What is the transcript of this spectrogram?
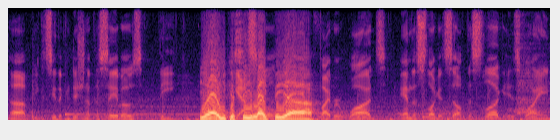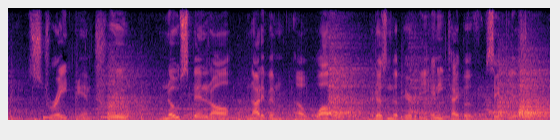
uh, you can see the condition of the sabots, the Yeah, you can see like the uh fiber wads, and the slug itself. The slug is flying straight and true, no spin at all, not even a wobble. There doesn't appear to be any type of safety issue.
